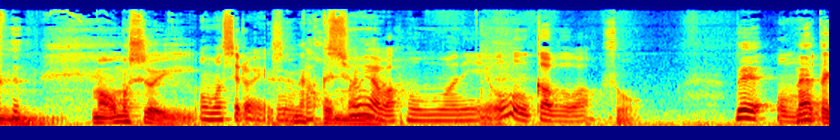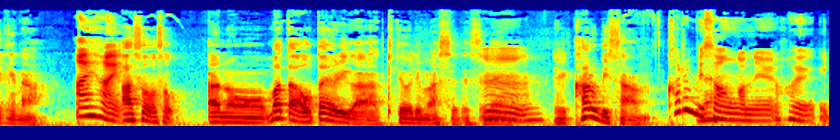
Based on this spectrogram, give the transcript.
うん。まあ面白い。面白い。ですよね。うん。爆笑やわ、ほんまに。よう浮かぶわ。そう。で何やったっけな。はいはい。あそうそうあのまたお便りが来ておりましてですね、えカルビさん。カルビさんがね、はい、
